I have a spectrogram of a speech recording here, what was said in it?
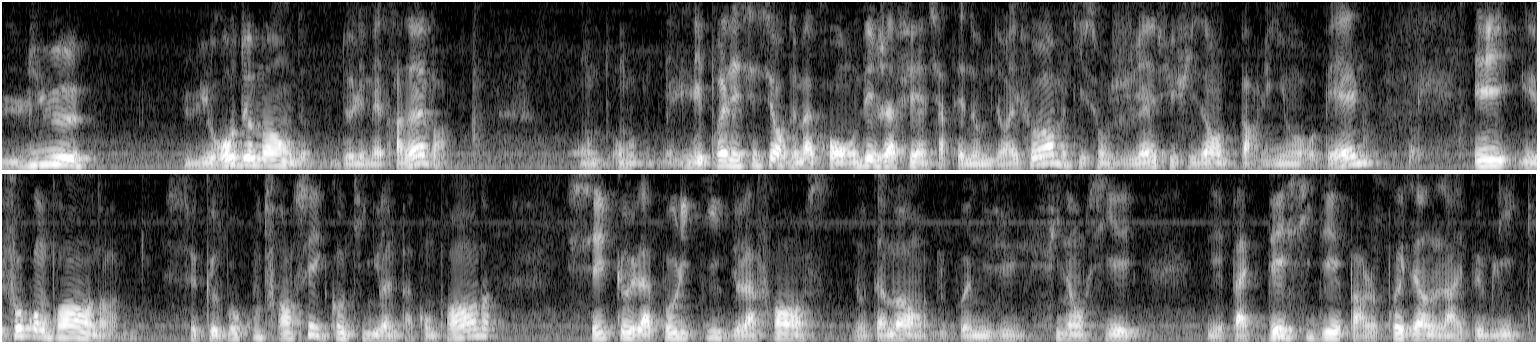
L'UE lui redemande de les mettre en œuvre. les prédécesseurs de Macron ont déjà fait un certain nombre de réformes qui sont jugées insuffisantes par l'Union européenne. Et il faut comprendre ce que beaucoup de Français continuent à ne pas comprendre, c'est que la politique de la France, notamment du point de vue financier, n'est pas décidé par le président de la République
